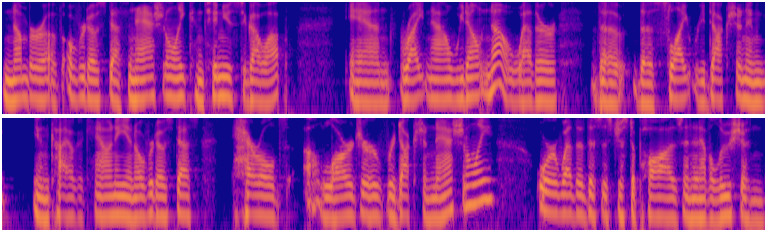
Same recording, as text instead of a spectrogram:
number of overdose deaths nationally continues to go up. And right now, we don't know whether the, the slight reduction in, in Cuyahoga County in overdose deaths heralds a larger reduction nationally or whether this is just a pause and an evolution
